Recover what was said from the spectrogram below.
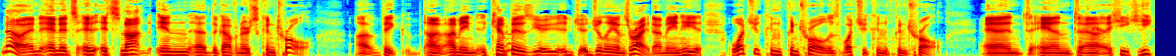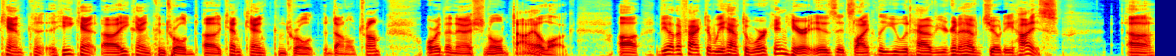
No, and, and it's it's not in uh, the governor's control. Uh, be, uh, I mean, Kemp is Julianne's right. I mean, he what you can control is what you can control and and uh, he he can't he can't uh, he can't control Kemp can't control Donald Trump or the national dialogue. The other factor we have to work in here is it's likely you would have you're going to have Jody Hice. Uh,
